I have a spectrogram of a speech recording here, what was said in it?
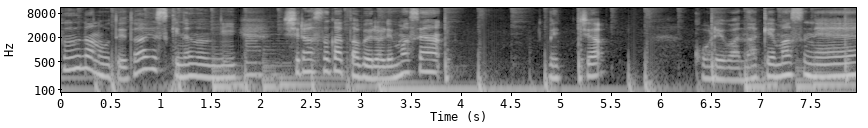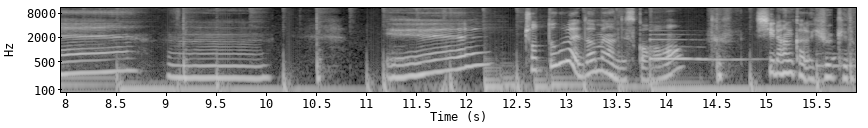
風なので大好きなのにしらすが食べられません。めっちゃ。これは泣けますね。うーん。えー、ちょっとぐらいダメなんですか？知らんから言うけど。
